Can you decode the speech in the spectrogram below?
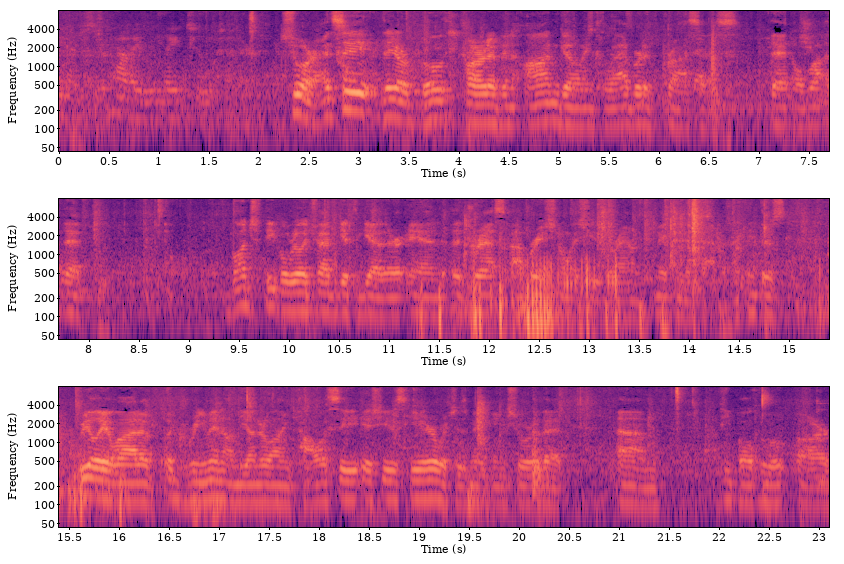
you know, just sort of how they relate to each other? Sure, I'd say they are both part of an ongoing collaborative process that a lot, that a bunch of people really tried to get together and address operational issues around making this happen. I think there's really a lot of agreement on the underlying policy issues here, which is making sure that um, people who are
